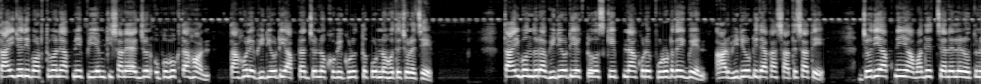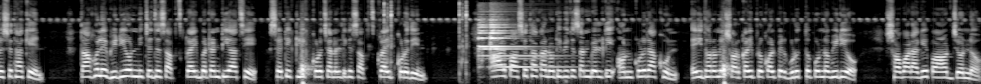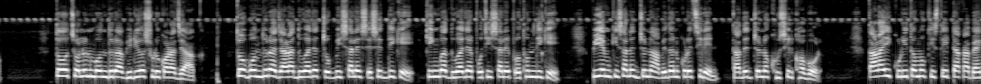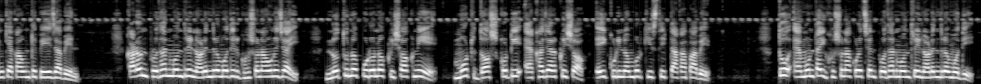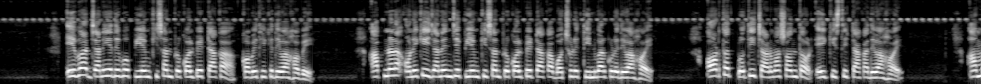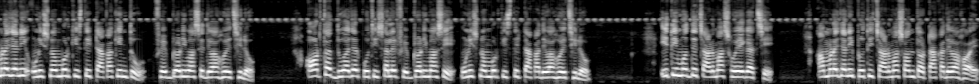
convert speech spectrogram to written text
তাই যদি বর্তমানে আপনি পিএম কিষাণের একজন উপভোক্তা হন, তাহলে ভিডিওটি আপনার জন্য খুবই গুরুত্বপূর্ণ হতে চলেছে। তাই বন্ধুরা, ভিডিওটি একটু স্কিপ না করে পুরোটা দেখবেন আর ভিডিওটি দেখার সাথে সাথে যদি আপনি আমাদের চ্যানেলে নতুন এসে থাকেন, তাহলে ভিডিওর নিচে যে সাবস্ক্রাইব বাটনটি আছে, সেটি ক্লিক করে চ্যানেলটিকে সাবস্ক্রাইব করে দিন। আর পাশে থাকা নোটিফিকেশান বেলটি অন করে রাখুন। এই ধরনের সরকারি প্রকল্পের গুরুত্বপূর্ণ ভিডিও সবার আগে পাওয়ার জন্য। তো চলুন বন্ধুরা ভিডিও শুরু করা যাক। তো বন্ধুরা, যারা দু হাজার চব্বিশ সালের শেষের দিকে কিংবা দু হাজার পঁচিশ সালের প্রথম দিকে পিএম কিষাণের জন্য আবেদন করেছিলেন, তাদের জন্য খুশির খবর। তারা এই কুড়িতম কিস্তির টাকা ব্যাঙ্ক অ্যাকাউন্টে পেয়ে যাবেন। কারণ প্রধানমন্ত্রী নরেন্দ্র মোদীর ঘোষণা অনুযায়ী নতুন ও পুরনো কৃষক নিয়ে মোট দশ কোটি এক হাজার কৃষক এই কুড়ি নম্বর কিস্তির টাকা পাবে। তো এমনটাই ঘোষণা করেছেন প্রধানমন্ত্রী নরেন্দ্র মোদী। এবার জানিয়ে দেব পিএম কিষাণ প্রকল্পের টাকা কবে থেকে দেওয়া হবে। আপনারা অনেকেই জানেন যে পিএম কিষাণ প্রকল্পের টাকা বছরে তিনবার করে দেওয়া হয়। অর্থাৎ প্রতি চার মাস অন্তর এই কিস্তির টাকা দেওয়া হয়। আমরা জানি উনিশ নম্বর কিস্তির টাকা কিন্তু ফেব্রুয়ারি মাসে দেওয়া হয়েছিল। অর্থাৎ দু হাজার পঁচিশ সালের ফেব্রুয়ারি মাসে উনিশ নম্বর কিস্তির টাকা দেওয়া হয়েছিল। ইতিমধ্যে চার মাস হয়ে গেছে। আমরা জানি প্রতি চার মাস অন্তর টাকা দেওয়া হয়।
